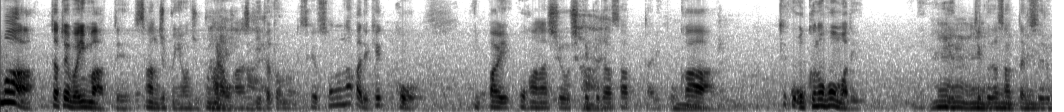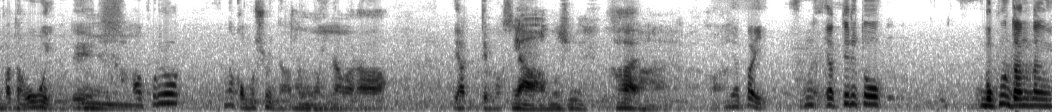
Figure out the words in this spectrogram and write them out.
まあ例えば今って30分40分ぐらいお話聞いたと思うんですけど、その中で結構いっぱいお話をしてくださったりとか、結構奥の方まで言ってくださったりする方多いので、うん。あこれはなんか面白いなと思いながらやってます、いや面白いですはい。やっぱりやってると僕もだんだん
